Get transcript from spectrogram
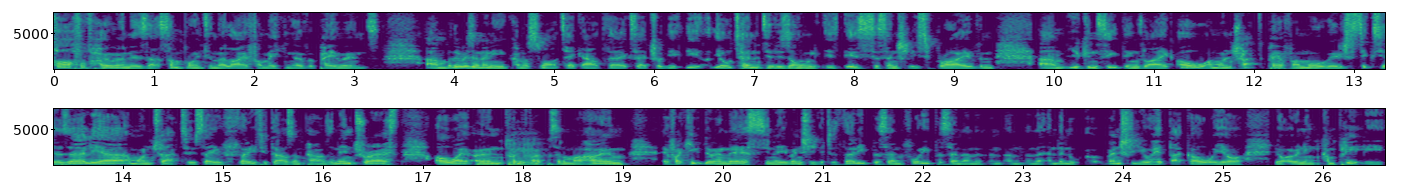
half of homeowners at some point in their life are making overpayments, um, but there isn't any kind of smart tech out there, etc. The, the, the alternative is only is, is essentially Sprive, and um, you can see things like, oh, I'm on track to pay off my mortgage six years earlier. I'm on track to save thirty two thousand pounds in interest. Oh, I own twenty five mm-hmm. percent of my home. If I keep doing this, you know, eventually you get to thirty percent, forty percent, and and, and and then eventually you'll hit that goal where you're you're owning completely,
